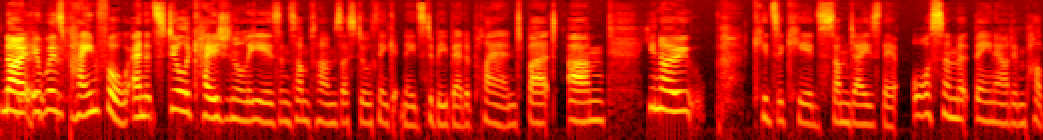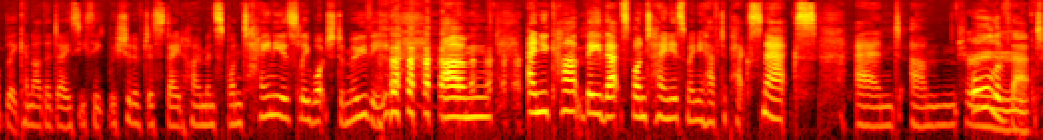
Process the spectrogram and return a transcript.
no, it was painful, and it still occasionally is, and sometimes I still think it needs to be better planned. But um, you know, kids are kids. Some days they're awesome at being out in public, and other days you think we should have just stayed home and spontaneously watched a movie. um, and you can't be that spontaneous when you have to pack snacks and um, all of that.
